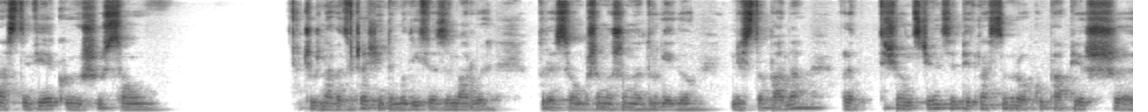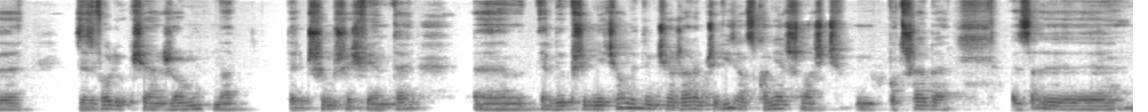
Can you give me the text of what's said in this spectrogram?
XV wieku, już, już są, czy już nawet wcześniej, te modlitwy zmarłych, które są przenoszone 2 listopada, ale w 1915 roku papież zezwolił księżom na te trzy msze święte, jakby przygnieciony tym ciężarem, czy widząc konieczność, m, potrzebę e,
